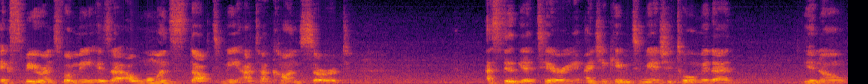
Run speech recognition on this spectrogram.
experience for me is that a woman stopped me at a concert I still get teary and she came to me and she told me that you know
